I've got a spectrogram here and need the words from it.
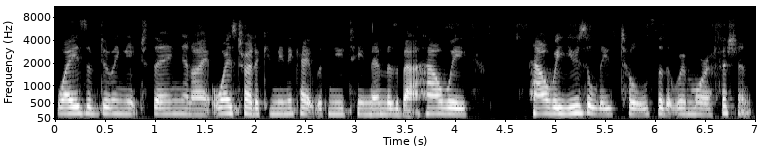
ways of doing each thing. And I always try to communicate with new team members about how we how we use all these tools so that we're more efficient.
